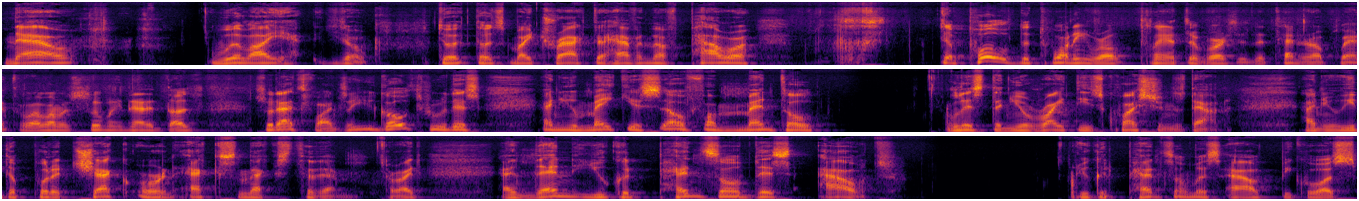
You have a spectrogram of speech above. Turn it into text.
now, will I, you know, do, does my tractor have enough power to pull the 20 row planter versus the 10 row planter? Well, I'm assuming that it does. So that's fine. So you go through this and you make yourself a mental list and you write these questions down and you either put a check or an X next to them. All right. And then you could pencil this out. You could pencil this out because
